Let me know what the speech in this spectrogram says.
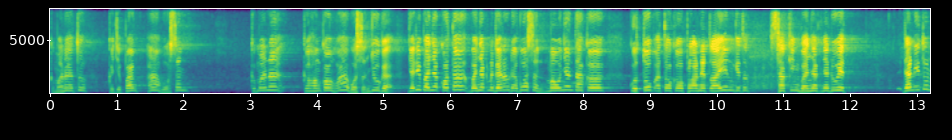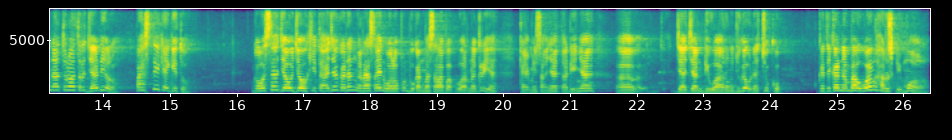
Ke mana tuh? Ke Jepang? Ah bosan. Ke mana? Ke Hong Kong? Ah bosan juga. Jadi banyak kota, banyak negara udah bosan. Maunya entah ke kutub atau ke planet lain gitu. Saking banyaknya duit. Dan itu natural terjadi loh. Pasti kayak gitu. Gak usah jauh-jauh kita aja kadang ngerasain walaupun bukan masalah bab luar negeri ya. Kayak misalnya tadinya eh, jajan di warung juga udah cukup. Ketika nambah uang harus di mall.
